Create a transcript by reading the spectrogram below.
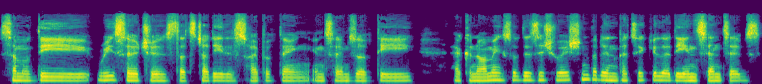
some of the researchers that study this type of thing in terms of the economics of the situation, but in particular the incentives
